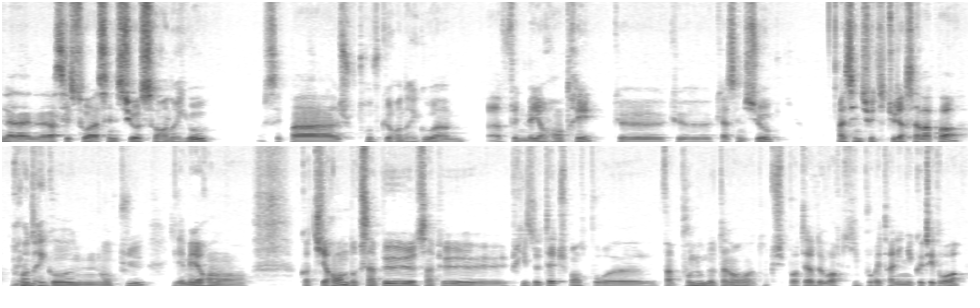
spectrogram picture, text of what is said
là, là c'est soit Asensio, soit Rodrigo. C'est pas, je trouve que Rodrigo a, a fait une meilleure rentrée que qu'Asensio. Asensio titulaire, ça va pas. Rodrigo non plus. Il est meilleur en, quand il rentre. Donc c'est un peu, c'est un peu prise de tête, je pense, pour, enfin pour nous notamment, en tant que supporters, de voir qui pourrait être aligné côté droit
